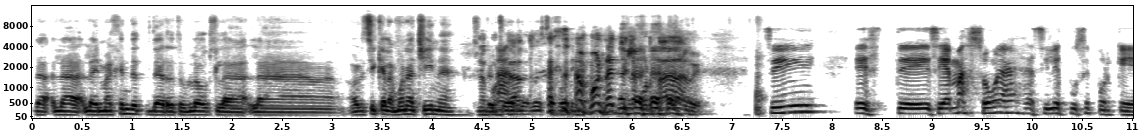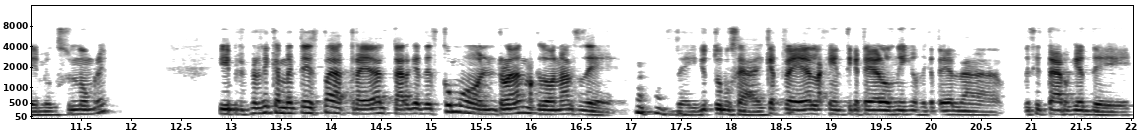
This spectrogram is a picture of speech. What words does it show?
La, la, la, imagen de, de Retroblogs, la, la, ahora sí que la mona china. La, portada, la mona china, la portada, güey. Sí, este, se llama Soga, así le puse porque me gustó el nombre. Y pues, prácticamente es para atraer al target, es como el Ronald McDonald's de, de YouTube, o sea, hay que atraer a la gente, hay que atraer a los niños, hay que atraer a ese target de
